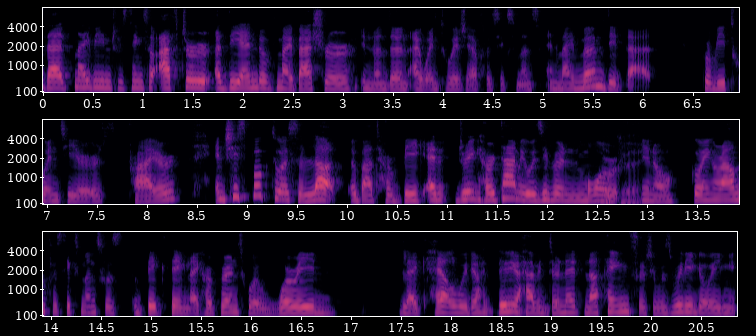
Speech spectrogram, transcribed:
that might be interesting. So after at the end of my bachelor in London, I went to Asia for six months, and my mom did that probably 20 years prior and she spoke to us a lot about her big and during her time it was even more Okay. you know going around for six months was a big thing like her parents were worried like hell we don't, didn't have internet nothing so she was really going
